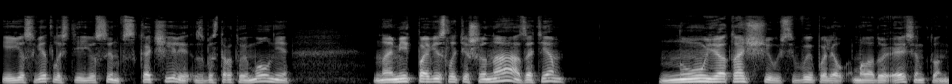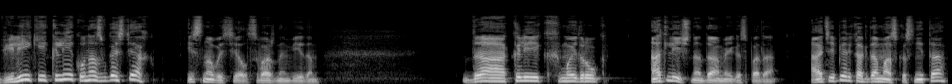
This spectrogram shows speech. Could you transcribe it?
И ее светлость и ее сын вскочили с быстротой молнии. На миг повисла тишина, а затем... «Ну, я тащусь», — выпалил молодой Эссингтон. «Великий Клик у нас в гостях!» и снова сел с важным видом. «Да, клик, мой друг. Отлично, дамы и господа. А теперь, когда маска снята,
